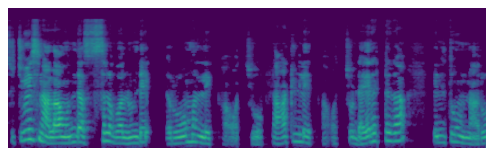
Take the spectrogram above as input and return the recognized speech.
సిచ్యువేషన్ అలా ఉంది. అస్సలు వాళ్ళు ఉండే రూములు లేక కావచ్చు ఫ్లాట్లు లేక కావచ్చు డైరెక్ట్గా వెళ్తూ ఉన్నారు.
